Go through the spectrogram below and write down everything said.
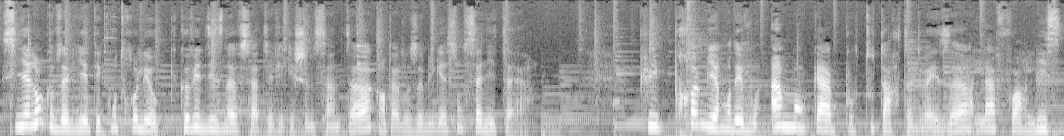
signalant que vous aviez été contrôlé au Covid-19 Certification Center quant à vos obligations sanitaires. Puis, premier rendez-vous immanquable pour tout Art Advisor, la foire List,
